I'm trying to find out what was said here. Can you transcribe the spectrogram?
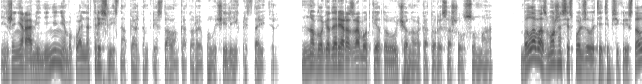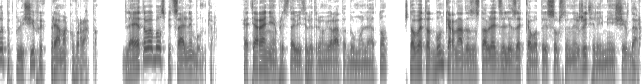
Инженеры объединения буквально тряслись над каждым кристаллом, который получили их представители. Но благодаря разработке этого ученого, который сошел с ума, была возможность использовать эти псикристаллы, подключив их прямо к вратам. Для этого был специальный бункер. Хотя ранее представители Триумвирата думали о том, что в этот бункер надо заставлять залезать кого-то из собственных жителей, имеющих дар.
